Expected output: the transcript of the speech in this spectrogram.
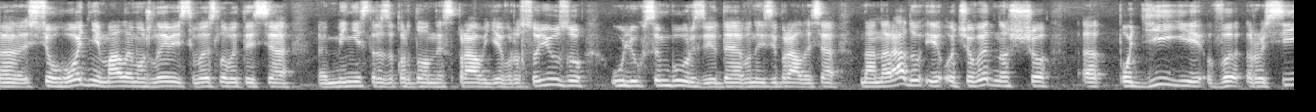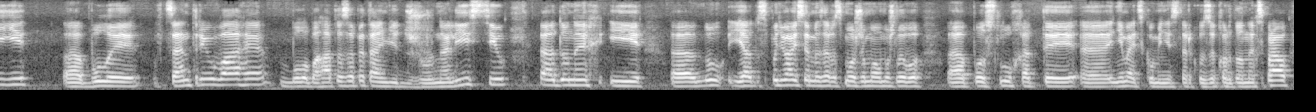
е, сьогодні мали можливість висловитися е, міністри закордонних справ Євросоюзу у Люксембурзі, де вони зібралися на нараду, і очевидно, що е, події в Росії е, були в центрі уваги. Було багато запитань від журналістів е, до них. І ну я сподіваюся, ми зараз можемо можливо е, послухати е, німецьку міністерку закордонних справ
